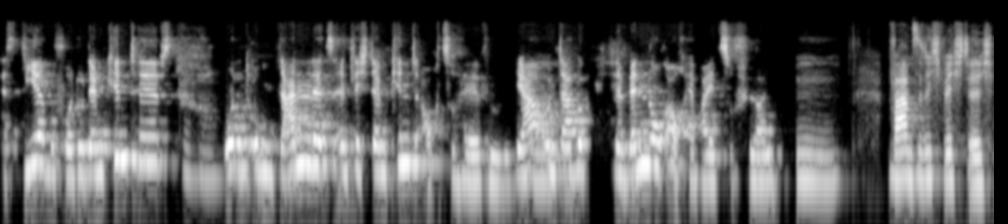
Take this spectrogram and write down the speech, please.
erst dir, bevor du deinem Kind hilfst mhm. und um dann letztendlich deinem Kind auch zu helfen, ja, mhm. und da wirklich eine Wendung auch herbeizuführen. Wahnsinnig wichtig.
